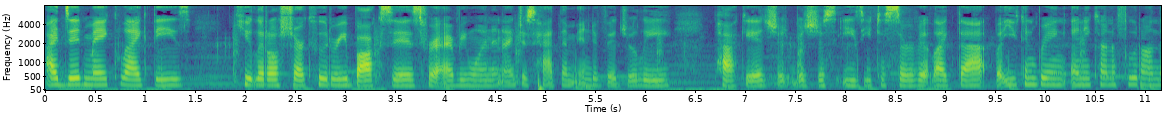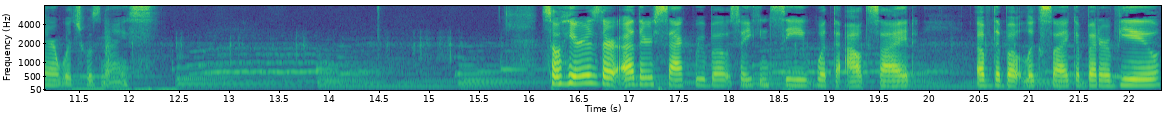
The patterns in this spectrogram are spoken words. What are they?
I did make like these cute little charcuterie boxes for everyone, and I just had them individually packaged. It was just easy to serve it like that, but you can bring any kind of food on there, which was nice. So here is their other sac brew boat so you can see what the outside of the boat looks like, a better view.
